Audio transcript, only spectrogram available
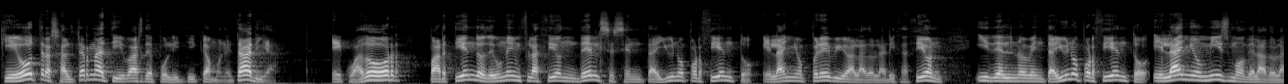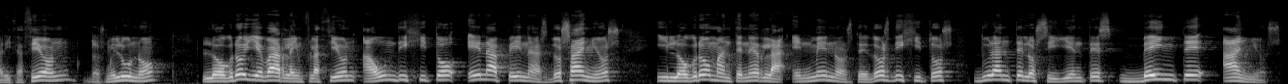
que otras alternativas de política monetaria. Ecuador, partiendo de una inflación del 61% el año previo a la dolarización y del 91% el año mismo de la dolarización, 2001, logró llevar la inflación a un dígito en apenas dos años y logró mantenerla en menos de dos dígitos durante los siguientes 20 años,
